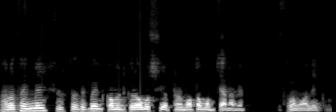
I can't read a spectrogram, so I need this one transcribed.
ভালো থাকবেন, সুস্থ থাকবেন, কমেন্ট করে অবশ্যই আপনার মতামত জানাবেন। আসসালামু আলাইকুম।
